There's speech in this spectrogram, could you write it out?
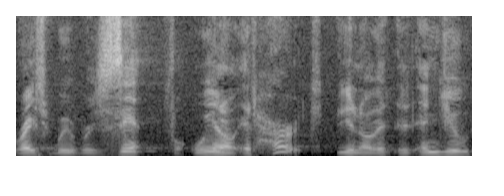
racist, we're resentful. You know, it hurts. You know, it, it- and you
